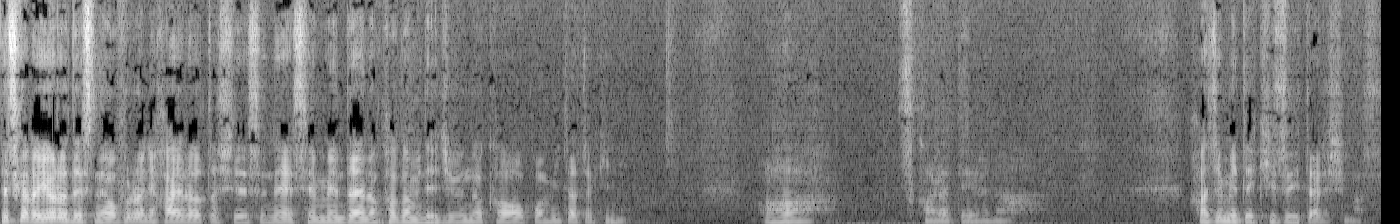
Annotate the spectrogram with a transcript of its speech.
ですから夜ですね、お風呂に入ろうとしてですね、洗面台の鏡で自分の顔をこう見たときに、ああ、疲れているな。初めて気づいたりします。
